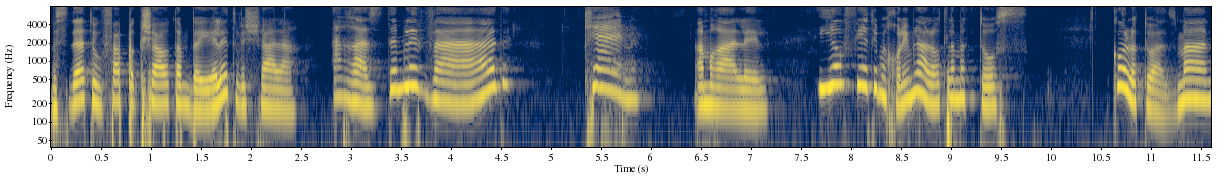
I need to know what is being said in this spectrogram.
בשדה התעופה פגשה אותם דיילת ושאלה, ארזתם לבד? כן, אמרה הלל. יופי, אתם יכולים לעלות למטוס. כל אותו הזמן,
